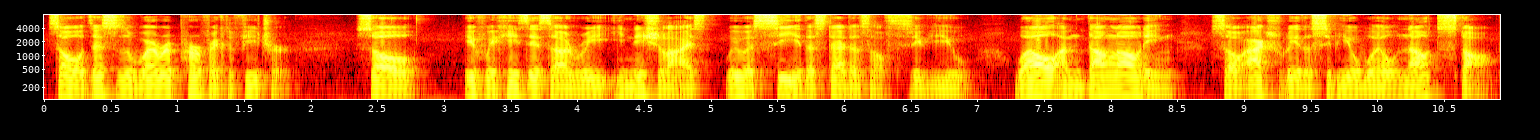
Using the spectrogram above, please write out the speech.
So this is a very perfect feature. So if we hit this uh, reinitialize, we will see the status of the CPU. While I'm downloading, so actually the CPU will not stop.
